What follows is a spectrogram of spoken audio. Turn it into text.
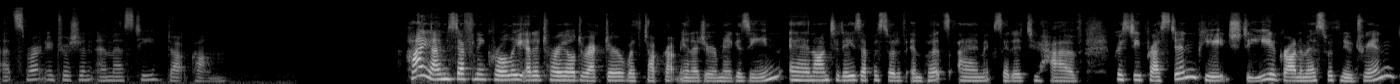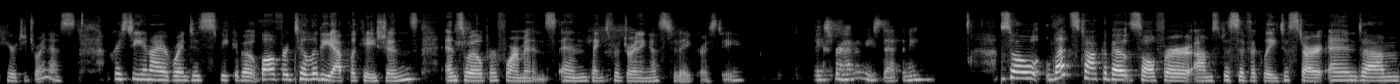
at smartnutritionmst.com. Hi, I'm Stephanie Crowley, Editorial Director with Top Crop Manager magazine. And on today's episode of Inputs, I'm excited to have Christy Preston, PhD, agronomist with Nutrien, here to join us. Christy and I are going to speak about fall fertility applications and soil performance. And thanks for joining us today, Christy. Thanks for having me, Stephanie. So let's talk about sulfur um, specifically to start. And um,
